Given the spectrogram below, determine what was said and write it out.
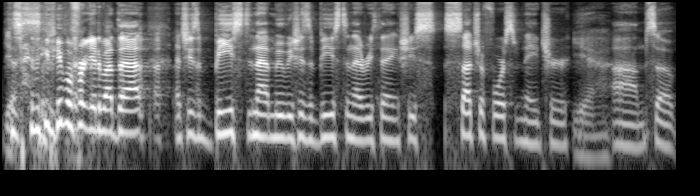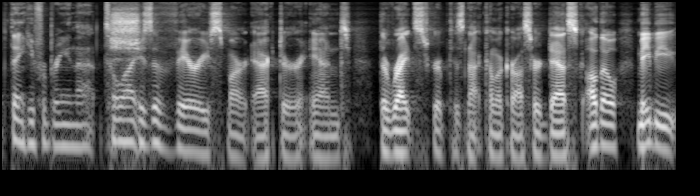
Yes. I think people forget about that. And she's a beast in that movie. She's a beast in everything. She's such a force of nature. Yeah. Um. So thank you for bringing that to light. She's a very smart actor, and the right script has not come across her desk. Although maybe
